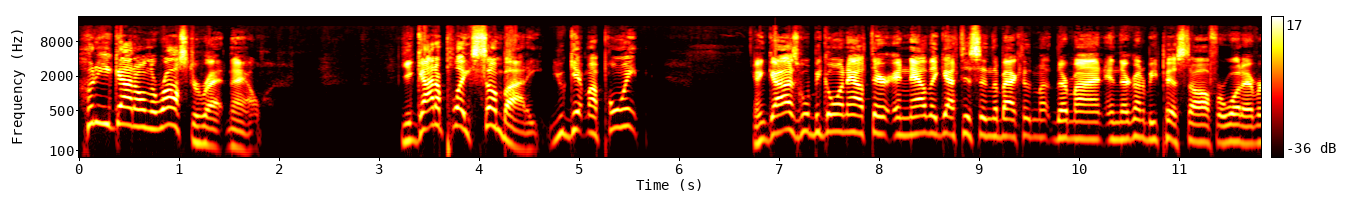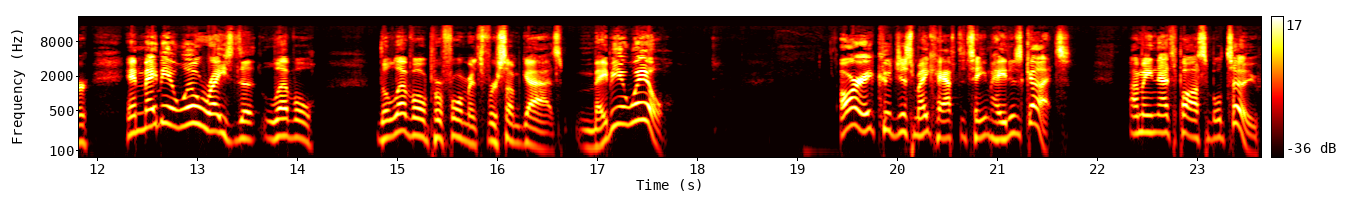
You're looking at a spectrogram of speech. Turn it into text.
who do you got on the roster right now? You got to play somebody. You get my point? And guys will be going out there, and now they got this in the back of their mind, and they're going to be pissed off or whatever. And maybe it will raise the level, the level of performance for some guys. Maybe it will, or it could just make half the team hate his guts. I mean, that's possible too.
